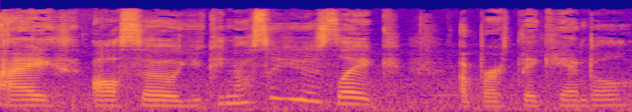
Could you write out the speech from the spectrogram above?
I also, you can also use like a birthday candle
